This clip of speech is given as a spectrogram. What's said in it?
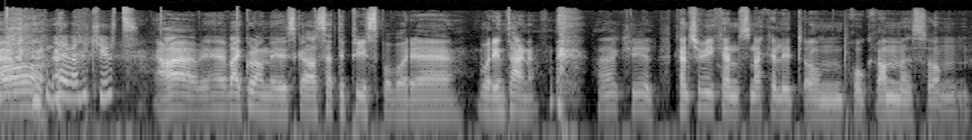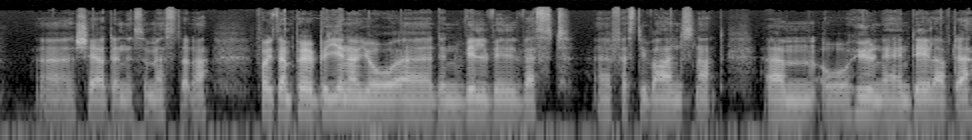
ja. Det er veldig kult. Ja, vi vet hvordan vi skal sette pris på våre, våre interne. Ja, Kult. Kanskje vi kan snakke litt om programmet som uh, skjer denne semester. da. For eksempel begynner jo uh, den Vill Vill Vest-festivalen snart. Um, og Hulen er en del av det,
